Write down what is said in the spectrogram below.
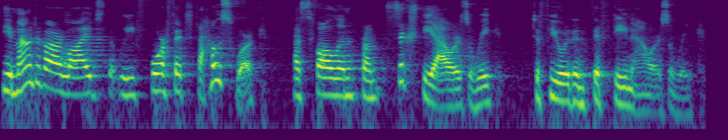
the amount of our lives that we forfeit to housework has fallen from 60 hours a week to fewer than 15 hours a week.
